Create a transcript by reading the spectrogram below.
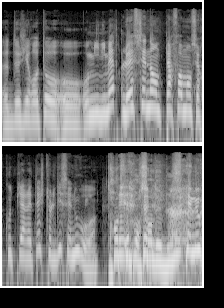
de Giroto au, au millimètre. Le FC Nantes performant sur coup de pied arrêté, je te le dis, c'est nouveau. hein. 38% des buts. C'est nou-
